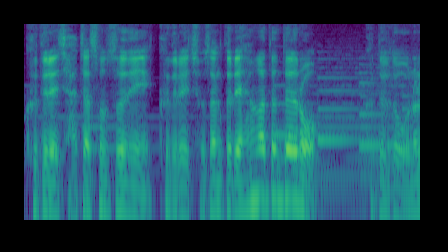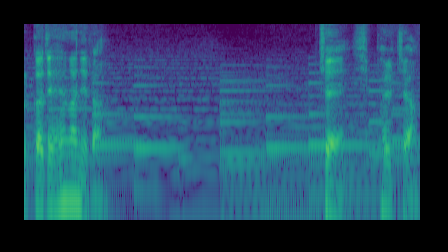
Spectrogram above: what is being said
그들의 자자손손이 그들의 조상들이 행하던 대로 그들도 오늘까지 행하니라. 제 18장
